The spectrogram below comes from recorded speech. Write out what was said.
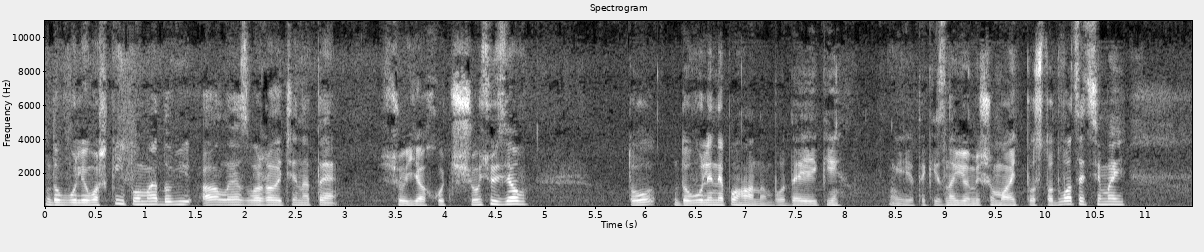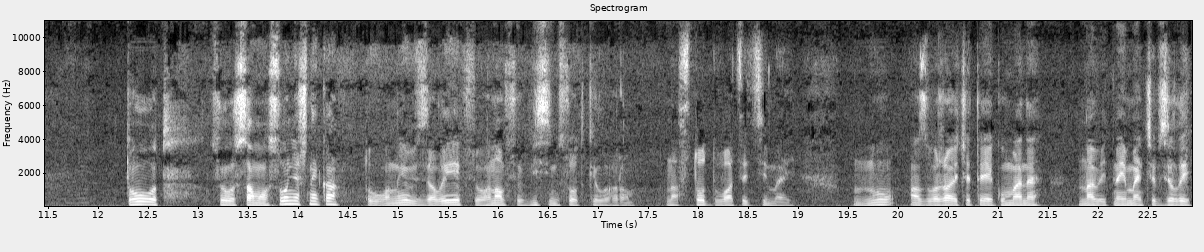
доволі важкий по медові, але зважаючи на те, що я хоч щось узяв, то доволі непогано, бо деякі є такі знайомі, що мають по 120 сімей, то от цього самого соняшника, то вони взяли всього-навсього 800 кг на 120 сімей. Ну, а зважаючи те, як у мене навіть найменше взяли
